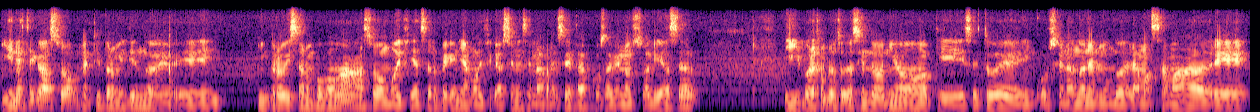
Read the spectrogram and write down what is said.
Y en este caso me estoy permitiendo eh, improvisar un poco más o hacer pequeñas modificaciones en las recetas, cosa que no solía hacer. Y por ejemplo estuve haciendo ñoquis, estuve incursionando en el mundo de la masa madre.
